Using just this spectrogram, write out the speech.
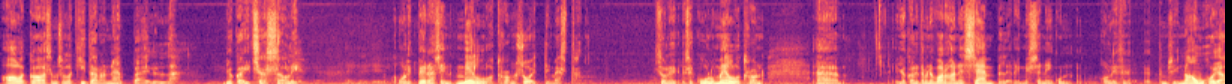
alkaa semmoisella kitaran näppäilyllä, joka itse asiassa oli, oli peräisin Mellotron soittimesta. Se, oli, se kuului Mellotron, ää, joka oli tämmöinen varhainen sampleri, missä niin kuin oli se, tämmöisiä nauhoja,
